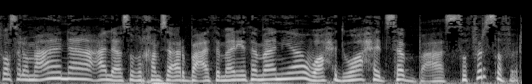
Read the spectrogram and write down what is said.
تواصلوا معنا على صفر خمسة أربعة ثمانية, ثمانية واحد, واحد سبعة صفر صفر.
